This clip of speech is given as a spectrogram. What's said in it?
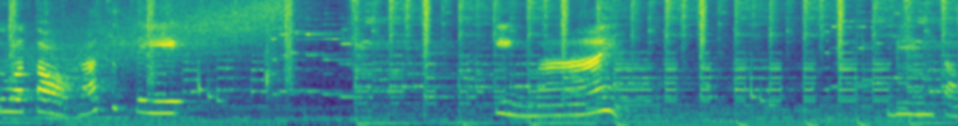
ตัวต่อพลาสติก กิ่งไม้ ดินสอ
